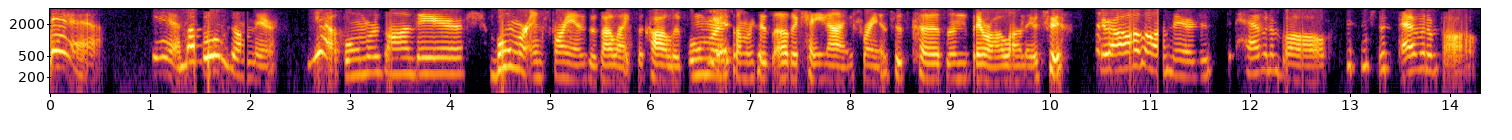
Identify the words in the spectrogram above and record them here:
Yeah, yeah, my boom's on there. yeah, Boomer's on there. Boomer and friends, as I like to call it. Boomer yes. and some of his other K9 friends, his cousins, they're all on there too. They're all on there just having a ball. just having a ball.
